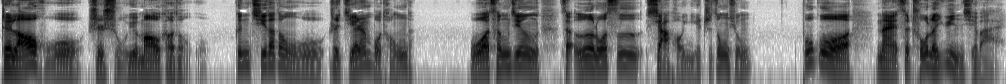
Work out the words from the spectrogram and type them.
这老虎是属于猫科动物，跟其他动物是截然不同的。我曾经在俄罗斯吓跑一只棕熊，不过那次除了运气外，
